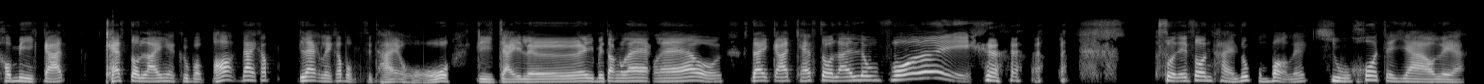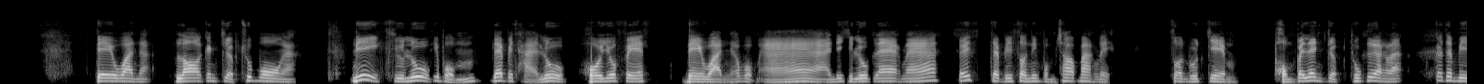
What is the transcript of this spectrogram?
เขามีการ์ดแคสโตไลท์ไงคือบอกอ๋อได้ครับแลกเลยครับผมสุดท้ายโอ้โห ดีใจเลย ไม่ต้องแลกแล้ว ได้การ์ดแคสโตไลท์ลวเฟ้ยส่วนไอโซนถ่ายรูปผมบอกเลย คิวโคตรจะยาวเลยอะเดวันอะรอกันเกือบชั่วโมงอะ นี่คือรูปที่ผมได้ไปถ่ายรูป h o y o Face Day One ครับผมอ่าอันนี้คือรูปแรกนะเอ้ยแต่มีโซนนึงผมชอบมากเลยโซนบูตเกม ผมไปเล่นเกือบทุกเครื่องแล้วก็จะมี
